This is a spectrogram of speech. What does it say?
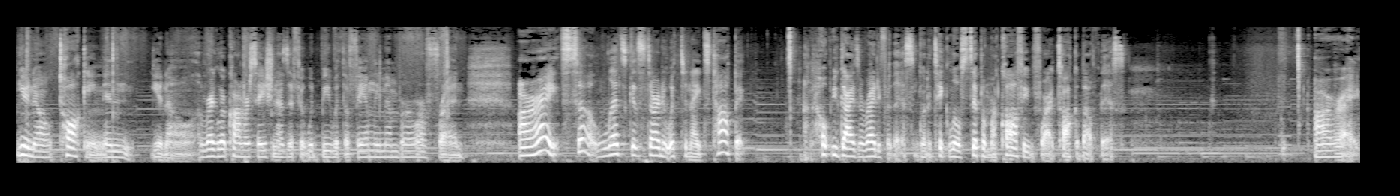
you know, talking and, you know, a regular conversation as if it would be with a family member or a friend. All right, so let's get started with tonight's topic. I hope you guys are ready for this. I'm going to take a little sip of my coffee before I talk about this. All right,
